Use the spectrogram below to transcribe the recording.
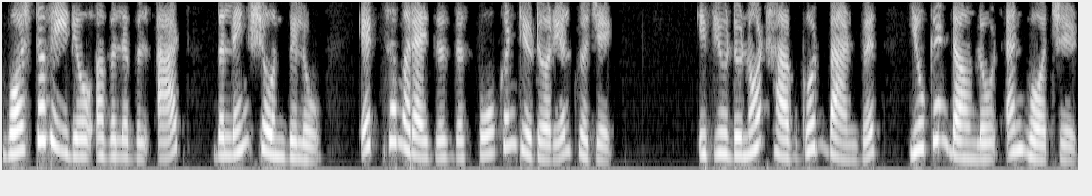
Watch the video available at the link shown below. It summarizes the spoken tutorial project. If you do not have good bandwidth, you can download and watch it.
